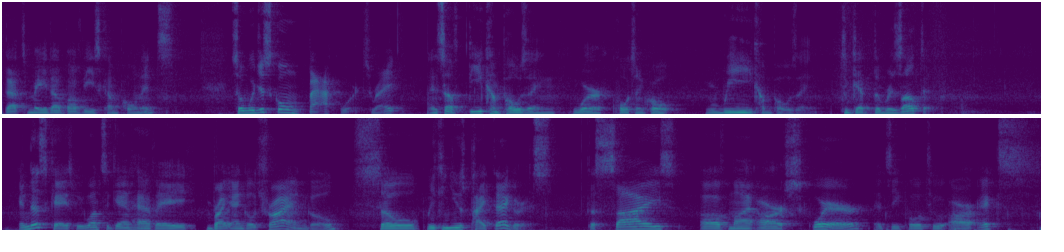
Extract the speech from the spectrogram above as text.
that's made up of these components. So we're just going backwards, right? Instead of decomposing, we're quote unquote recomposing to get the resultant. In this case, we once again have a right angle triangle, so we can use Pythagoras. The size of my r square it's equal to rx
